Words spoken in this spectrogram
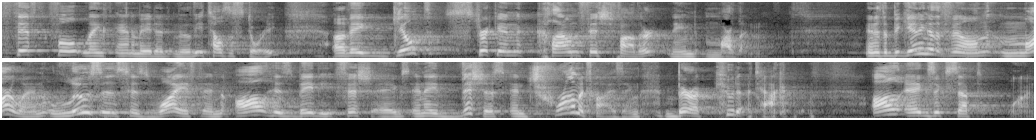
fifth full-length animated movie. It tells the story of a guilt-stricken clownfish father named Marlin. And at the beginning of the film, Marlin loses his wife and all his baby fish eggs in a vicious and traumatizing barracuda attack. All eggs except one.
